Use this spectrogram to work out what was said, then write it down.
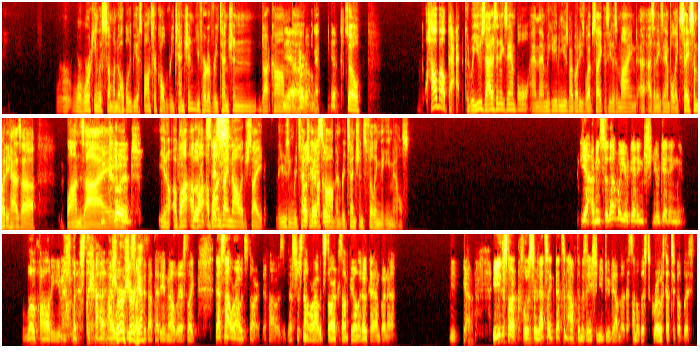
we're, we're working with someone to hopefully be a sponsor called Retention. You've heard of retention.com? Yeah, the, heard of okay. Yep. So how about that? Could we use that as an example? And then we could even use my buddy's website because he doesn't mind uh, as an example. Like say somebody has a bonsai, you could, you know, a, bon, a, Look, a bonsai knowledge site. They're using retention.com okay, so, and retention's filling the emails. Yeah, I mean, so that way you're getting you're getting low quality email list. Like I, I sure, wouldn't be sure, yeah. about that email list. Like that's not where I would start if I was. That's just not where I would start because I'm feeling like okay, I'm gonna. Yeah, you need to start closer. That's like that's an optimization you do down there. That's not a list growth. That's like a list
